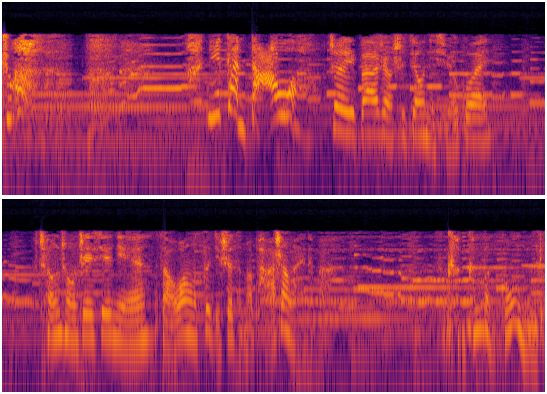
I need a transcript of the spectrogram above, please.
主，你敢打我？这一巴掌是教你学乖。程宠这些年早忘了自己是怎么爬上来的吧？敢跟本宫无礼，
